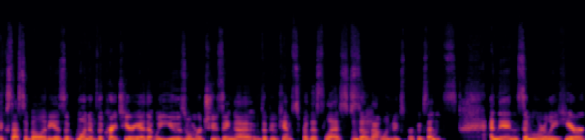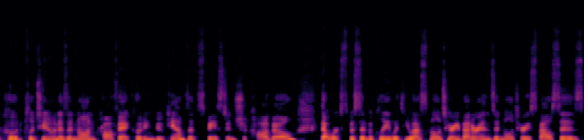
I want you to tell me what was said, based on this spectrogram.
accessibility is a, one of the criteria that we use when we're choosing uh, the boot camps for this list. Mm-hmm. So that one makes perfect sense. And then similarly here, Code Platoon is a nonprofit coding boot camp that's based in Chicago that works specifically with U.S. military veterans and military spouses.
